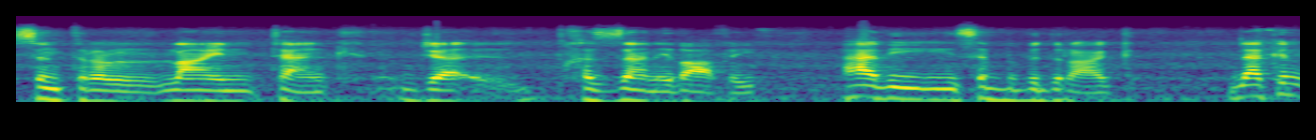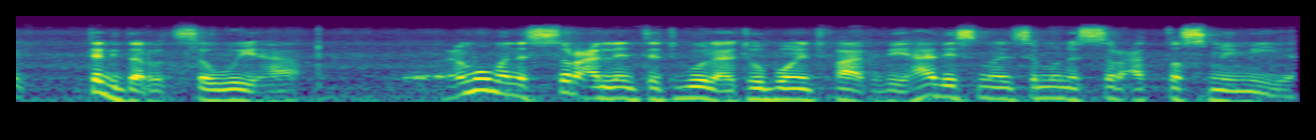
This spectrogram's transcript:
central line tank خزان إضافي. هذه يسبب drag لكن تقدر تسويها. عموما السرعة اللي أنت تقولها 2.5 ذي هذه اسمها يسمونها السرعة التصميمية.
